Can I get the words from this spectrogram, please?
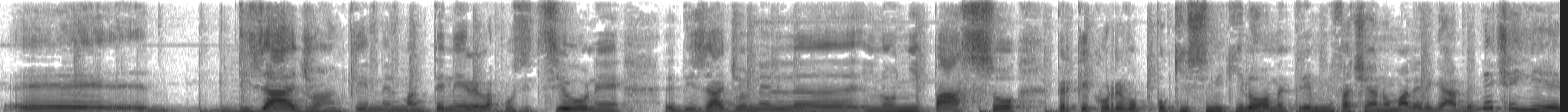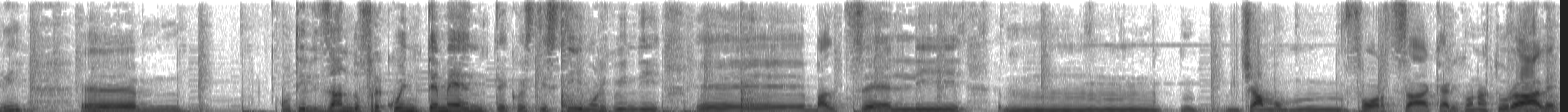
Eh, disagio anche nel mantenere la posizione, eh, disagio nel, in ogni passo perché correvo pochissimi chilometri e mi facevano male le gambe. Invece ieri ehm, utilizzando frequentemente questi stimoli, quindi eh, balzelli, mh, mm, diciamo mh, mm, forza carico naturale,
